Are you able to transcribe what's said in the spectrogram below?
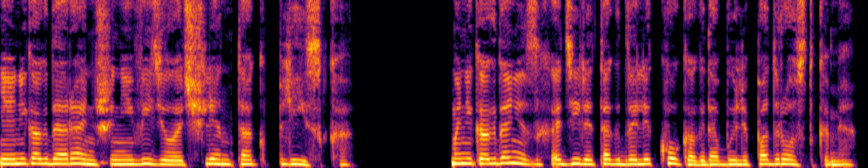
Я никогда раньше не видела член так близко. Мы никогда не заходили так далеко, когда были подростками.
